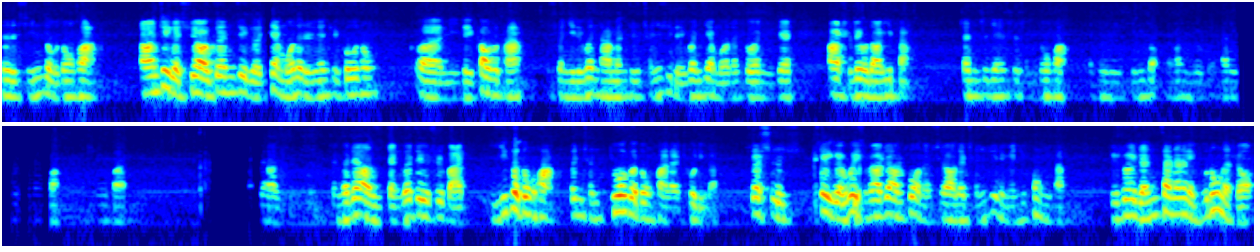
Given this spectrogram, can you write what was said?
是行走动画，当然这个需要跟这个建模的人员去沟通，呃，你得告诉他。说你得问他们，就是程序得问建模的，说你这二十六到一百帧之间是什么动画，就是行走，然后你就给它动画循环，这样子，整个这样子，整个就是把一个动画分成多个动画来处理的。这是这个为什么要这样做呢？是要在程序里面去控制它。比如说人站在那里不动的时候，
